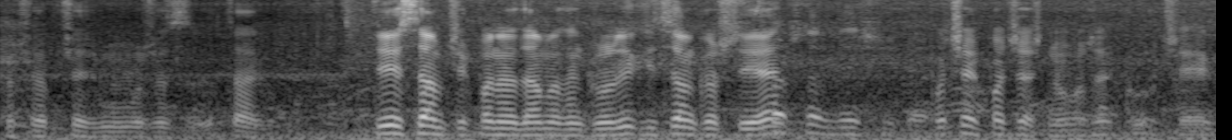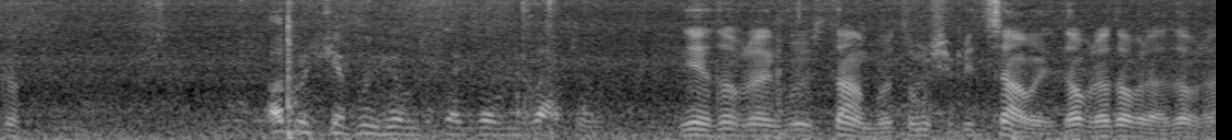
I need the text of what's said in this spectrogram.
Proszę przejść mu może. z- Tak. Tu jest samczyk pana Adama, ten królik i co on kosztuje? 140 też. Poczekaj, poczekaj, no może kurczę jego. Odwróć się później do tego wiwatu. Nie, dobra, jakby już tam, bo to musi być cały. Dobra, dobra, dobra.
